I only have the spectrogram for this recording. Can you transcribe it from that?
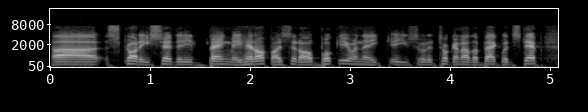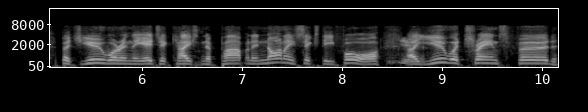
Uh, Scotty said that he'd bang me head off. I said, I'll book you, and then he, he sort of took another backward step. But you were in the education department. In 1964, uh, you were transferred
